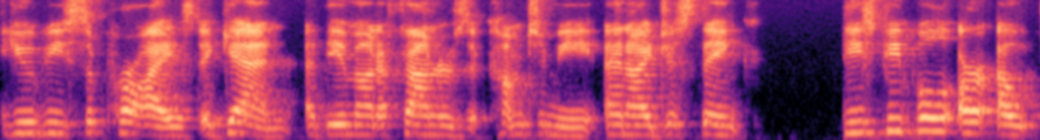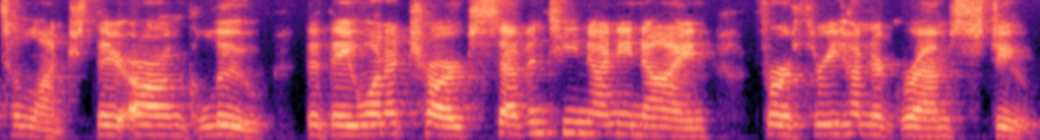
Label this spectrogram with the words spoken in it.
you'd be surprised again at the amount of founders that come to me and i just think these people are out to lunch. They are on glue that they want to charge 17.99 for a 300 gram stew.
